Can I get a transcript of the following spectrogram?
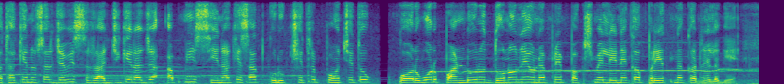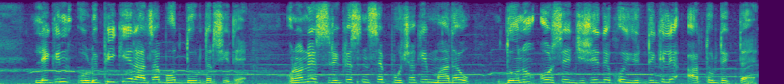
कथा के अनुसार जब इस राज्य के राजा अपनी सेना के साथ कुरुक्षेत्र पहुँचे तो कौरवों और पांडवों दोनों ने उन्हें अपने पक्ष में लेने का प्रयत्न करने लगे। लेकिन उडुपी के राजा बहुत दूरदर्शी थे। उन्होंने श्री कृष्ण से पूछा कि, माधव, दोनों ओर से जिसे देखो, युद्ध के लिए आतुर दिखता है।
